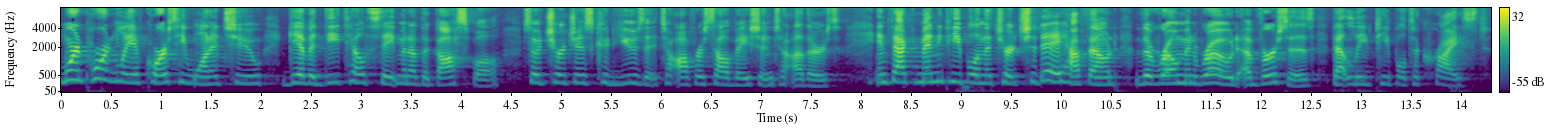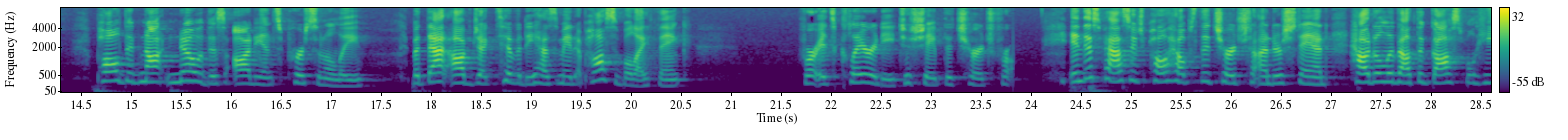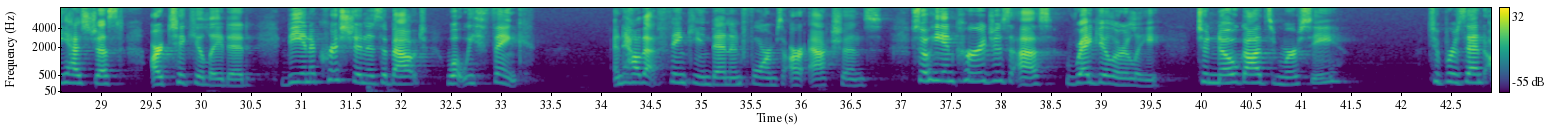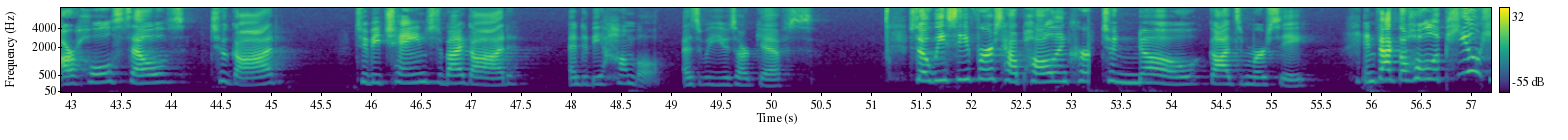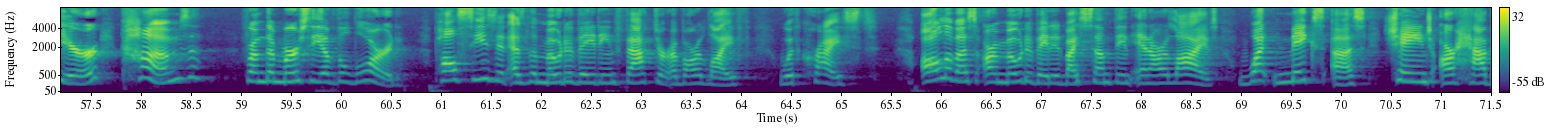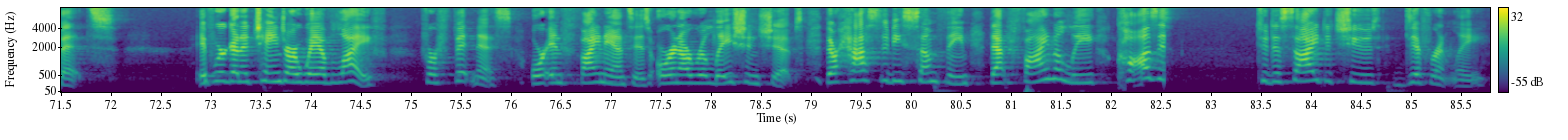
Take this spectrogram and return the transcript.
More importantly, of course, he wanted to give a detailed statement of the gospel so churches could use it to offer salvation to others. In fact, many people in the church today have found the Roman road of verses that lead people to Christ. Paul did not know this audience personally, but that objectivity has made it possible, I think, for its clarity to shape the church for in this passage, Paul helps the church to understand how to live out the gospel he has just articulated. Being a Christian is about what we think and how that thinking then informs our actions. So he encourages us regularly to know God's mercy, to present our whole selves to God, to be changed by God, and to be humble as we use our gifts. So we see first how Paul encouraged to know God's mercy. In fact, the whole appeal here comes from the mercy of the Lord. Paul sees it as the motivating factor of our life with Christ. All of us are motivated by something in our lives. What makes us change our habits? If we're going to change our way of life for fitness or in finances or in our relationships. There has to be something that finally causes to decide to choose differently.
